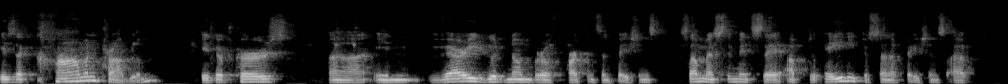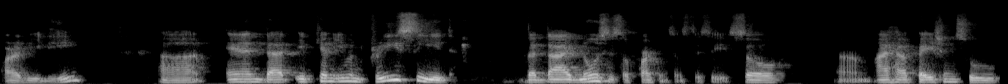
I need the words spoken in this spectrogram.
is a common problem. It occurs uh, in very good number of Parkinson patients. Some estimates say up to 80% of patients have RBD, uh, and that it can even precede the diagnosis of Parkinson's disease. So um, I have patients who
